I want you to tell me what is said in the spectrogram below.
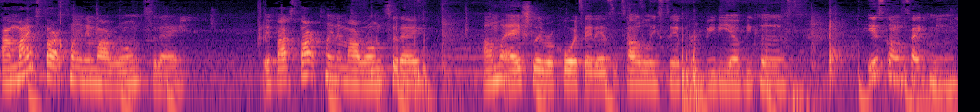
I might start cleaning my room today. If I start cleaning my room today, I'm gonna actually record that as a totally separate video because it's gonna take me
